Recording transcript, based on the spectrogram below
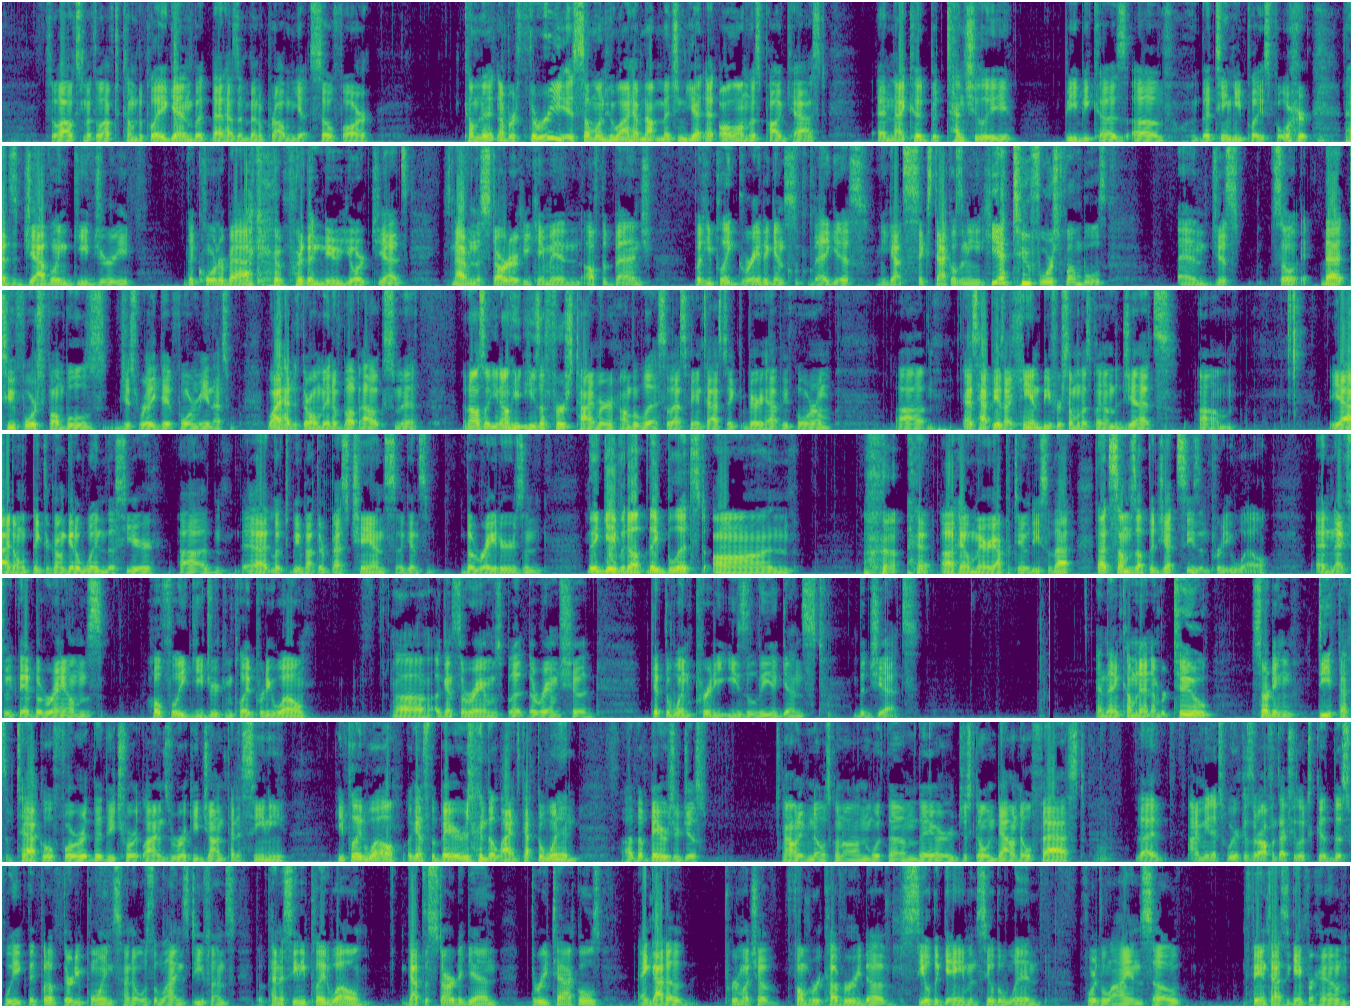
So Alex Smith will have to come to play again, but that hasn't been a problem yet so far. Coming in at number three is someone who I have not mentioned yet at all on this podcast, and that could potentially be because of the team he plays for. That's Javelin Guidry, the cornerback for the New York Jets. he's not even the starter. He came in off the bench, but he played great against Vegas. He got six tackles and he, he had two forced fumbles. And just so that two forced fumbles just really did for me, and that's why I had to throw him in above Alex Smith. And also, you know, he, he's a first timer on the list, so that's fantastic. Very happy for him. Uh, as happy as I can be for someone that's playing on the Jets. Um, yeah, I don't think they're going to get a win this year. Uh, that looked to be about their best chance against the Raiders, and they gave it up. They blitzed on a Hail Mary opportunity. So that, that sums up the Jets season pretty well. And next week they have the Rams. Hopefully, Guidry can play pretty well uh, against the Rams, but the Rams should get the win pretty easily against the Jets. And then coming in at number two, starting defensive tackle for the Detroit Lions rookie John Penisini. He played well against the Bears, and the Lions got the win. Uh, the Bears are just, I don't even know what's going on with them. They are just going downhill fast. That I mean, it's weird because their offense actually looked good this week. They put up 30 points. I know it was the Lions' defense, but Penisini played well, got the start again, three tackles, and got a pretty much a fumble recovery to seal the game and seal the win for the Lions. So, fantastic game for him.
